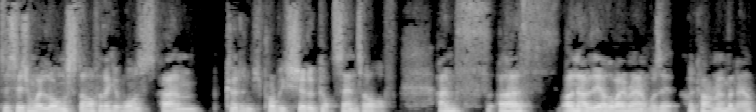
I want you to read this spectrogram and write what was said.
decision where Longstaff, I think it was, um, could and probably should have got sent off. And th- uh, th- oh no, the other way around was it? I can't remember now.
